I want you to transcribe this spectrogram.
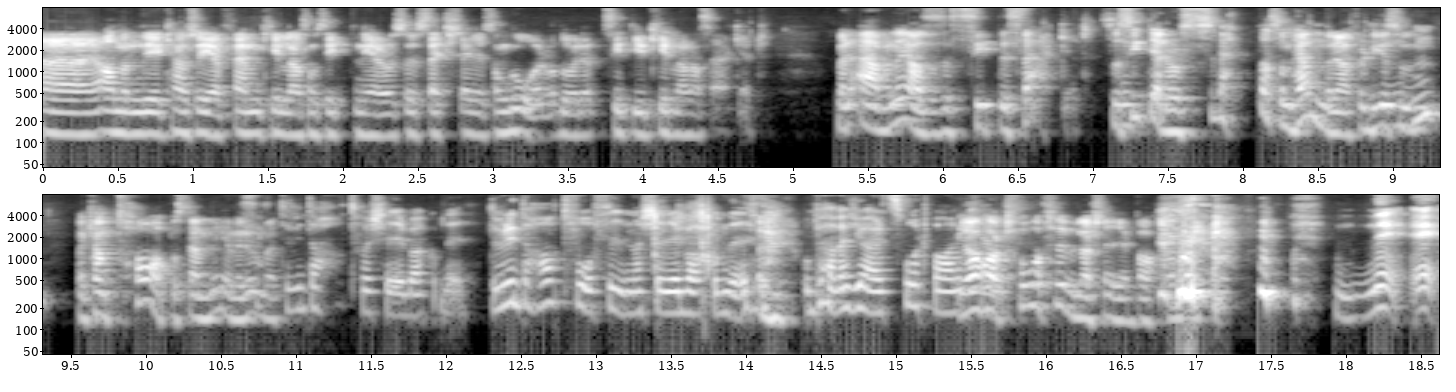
ja men det kanske är fem killar som sitter ner och så är det sex tjejer som går. Och då sitter ju killarna säkert. Men även när jag alltså sitter säkert så sitter jag där och svettas som händer där. För det är så, Mhm. man kan ta på stämningen i rummet. Du vill inte ha två tjejer bakom dig. Du vill inte ha två fina tjejer bakom dig och behöva göra ett svårt val Jag har två fula tjejer bakom mig. Nej,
